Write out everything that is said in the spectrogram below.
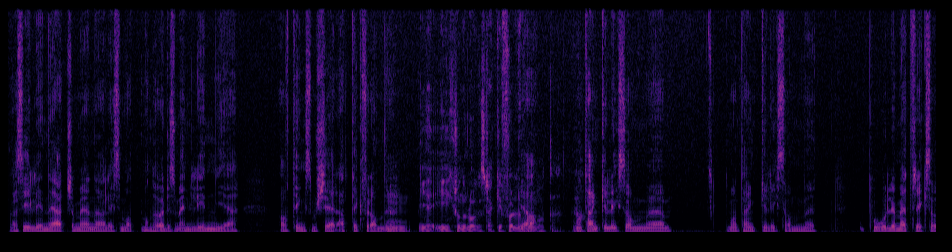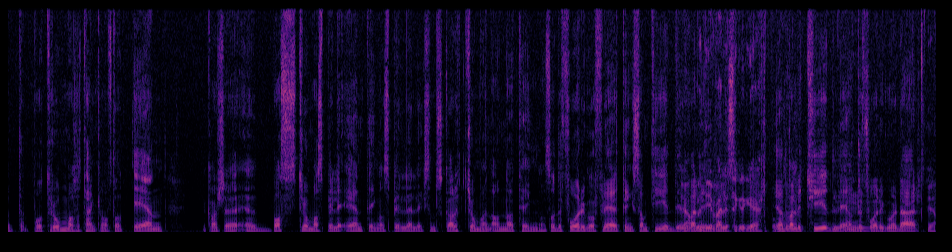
Når jeg sier lineært, så mener jeg liksom at man hører det som en linje av ting som skjer etter hverandre. Mm. I, I kronologisk rekkefølge, Ja. på en måte. Ja. Man tenker liksom eh, Når man tenker liksom eh, t- på tromma, så tenker man ofte at én Kanskje eh, basstromma spiller én ting, og spiller liksom skarptromma en annen ting. Og så det foregår flere ting samtidig. Ja, veldig, Ja, men de er veldig segregert, på en ja, det er veldig tydelig at det Mm. foregår der. Ja.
